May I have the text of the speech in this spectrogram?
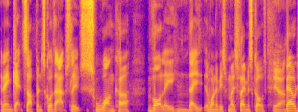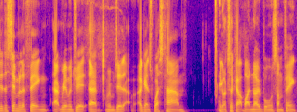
and then gets up and scores that absolute swunker volley that he, one of his most famous goals. Yeah. Bale did a similar thing at Real Madrid, uh, Real Madrid against West Ham. He got took out by Noble or something.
